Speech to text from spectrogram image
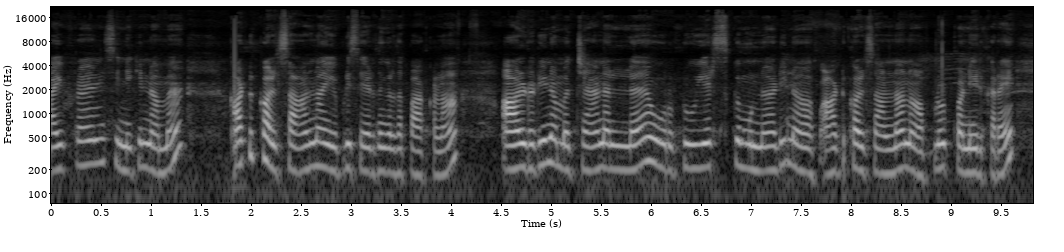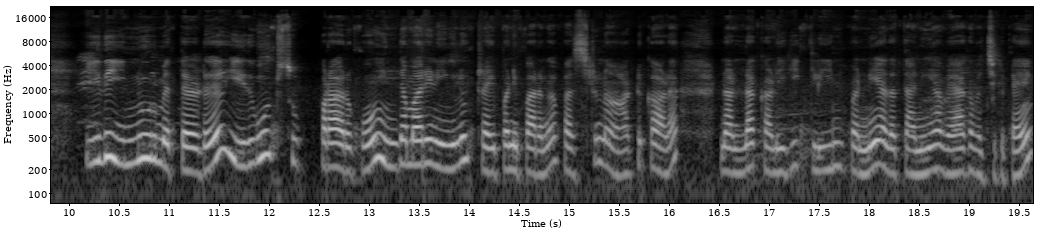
Hi friends இன்றைக்கி நம்ம ஆட்டுக்கால் சால்னா எப்படி செய்கிறதுங்கிறத பார்க்கலாம். ஆல்ரெடி நம்ம சேனலில் ஒரு டூ இயர்ஸ்க்கு முன்னாடி நான் ஆட்டுக்கால் சால்னா நான் அப்லோட் பண்ணியிருக்கிறேன். இது இன்னொரு மெத்தடு இதுவும் சூப்பராக இருக்கும். இந்த மாதிரி நீங்களும் ட்ரை பண்ணி பாருங்கள் ஃபஸ்ட்டு நான் ஆட்டுக்காலை நல்லா கழுகி க்ளீன் பண்ணி அதை தனியாக வேக வச்சுக்கிட்டேன்.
